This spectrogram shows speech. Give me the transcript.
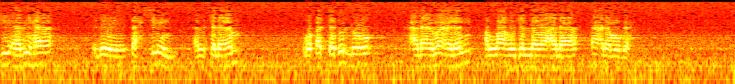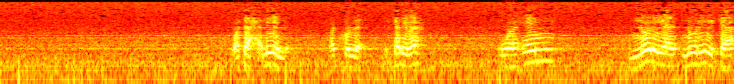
جيء بها لتحسين الكلام وقد تدل على معنى الله جل وعلا أعلم به. وتحليل كل الكلمة وإن نري نريك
